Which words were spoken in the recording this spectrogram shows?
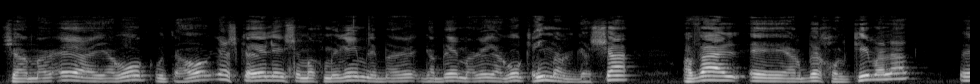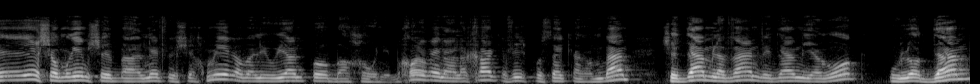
שהמראה הירוק הוא טהור. יש כאלה שמחמירים לגבי מראה ירוק עם הרגשה, אבל אה, הרבה חולקים עליו. אה, יש אומרים שבעל נפש יחמיר, אבל יעוין פה באחרונים. בכל אופן ההלכה, כפי שפוסק הרמב"ם, שדם לבן ודם ירוק הוא לא דם,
